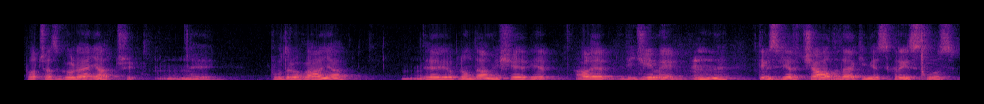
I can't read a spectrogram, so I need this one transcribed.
podczas golenia czy pudrowania, oglądamy siebie, ale widzimy w tym zwierciadle, jakim jest Chrystus,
